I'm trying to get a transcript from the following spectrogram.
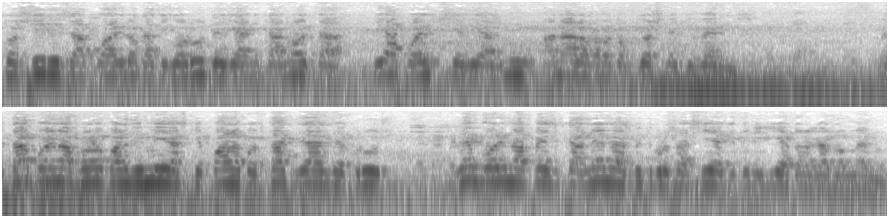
το ΣΥΡΙΖΑ που αλληλοκατηγορούνται για ανικανότητα ή από έλλειψη σχεδιασμού ανάλογα με το ποιος είναι κυβέρνηση. Μετά από ένα χρόνο πανδημίας και πάνω από 7.000 νεκρούς, δεν μπορεί να παίζει κανένας με την προστασία και την υγεία των εργαζομένων.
